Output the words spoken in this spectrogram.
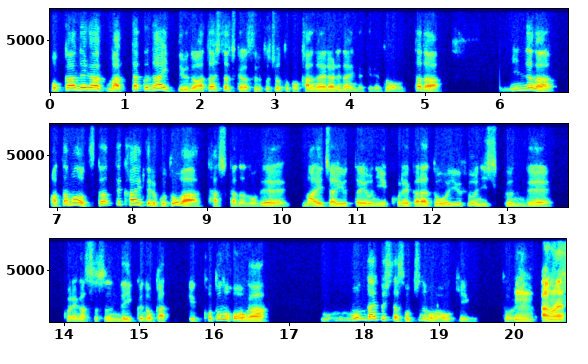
お金が全くないっていうのは私たちからするとちょっとこう考えられないんだけれど、ただ、みんなが頭を使って書いてることは確かなので、まあ、A ちゃん言ったように、これからどういうふうに仕組んで、これが進んでいくのかっていうことの方が、問題としてはそっちの方が大きい。うん。あのね、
